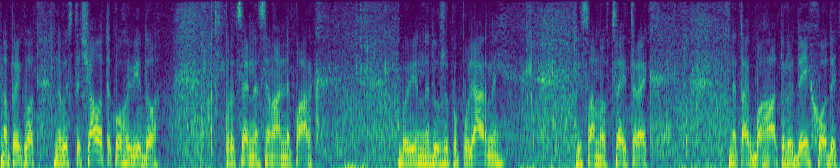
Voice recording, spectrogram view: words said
наприклад, не вистачало такого відео про цей національний парк, бо він не дуже популярний. І саме в цей трек не так багато людей ходить.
